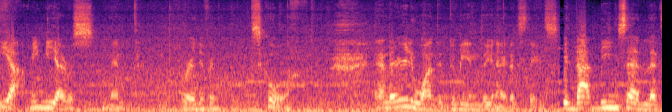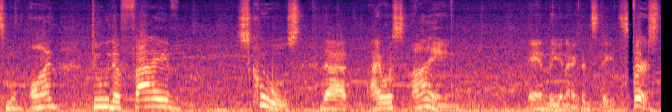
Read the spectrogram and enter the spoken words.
yeah, maybe I was meant for a different school. And I really wanted to be in the United States. With that being said, let's move on to the five schools that I was eyeing in the United States. First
